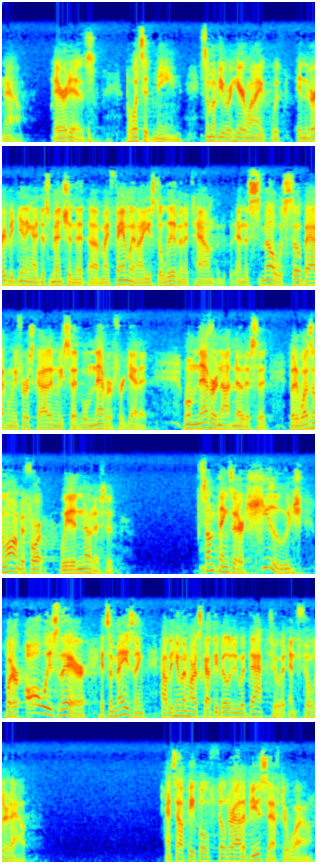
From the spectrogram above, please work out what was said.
Now, there it is. But what's it mean? Some of you were here when I was, in the very beginning, I just mentioned that uh, my family and I used to live in a town, and the smell was so bad when we first got in, we said, we'll never forget it. We'll never not notice it. But it wasn't long before we didn't notice it. Some things that are huge, but are always there, it's amazing how the human heart's got the ability to adapt to it and filter it out. That's how people filter out abuse after a while.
